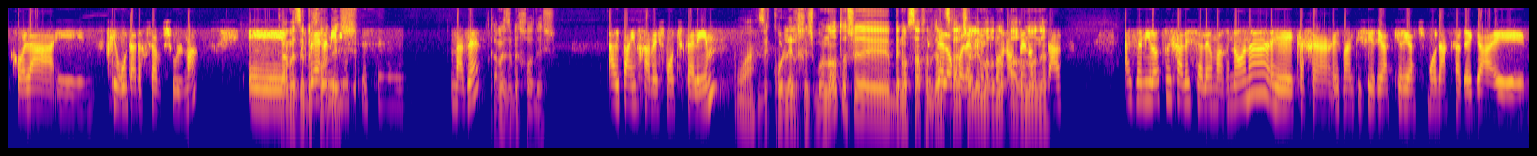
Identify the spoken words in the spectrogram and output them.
כל השכירות עד עכשיו שולמה. כמה זה בחודש? מה זה? כמה זה בחודש? 2,500 שקלים. וואה. זה כולל חשבונות או שבנוסף את גם לא צריכה לשלם חשבונות. ארנונה? בנוסף, אז אני לא צריכה לשלם ארנונה, אה, ככה הבנתי שעיריית קריית שמונה כרגע אה,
